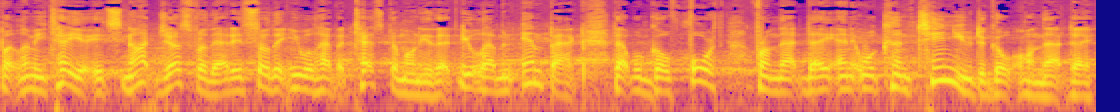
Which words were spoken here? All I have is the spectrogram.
But let me tell you, it's not just for that. It's so that you will have a testimony, that you'll have an impact that will go forth from that day and it will continue to go on that day.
